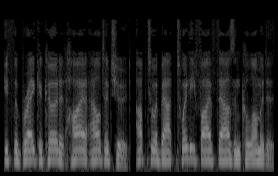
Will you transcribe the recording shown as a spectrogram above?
If the break occurred at higher altitude, up to about 25,000 km,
